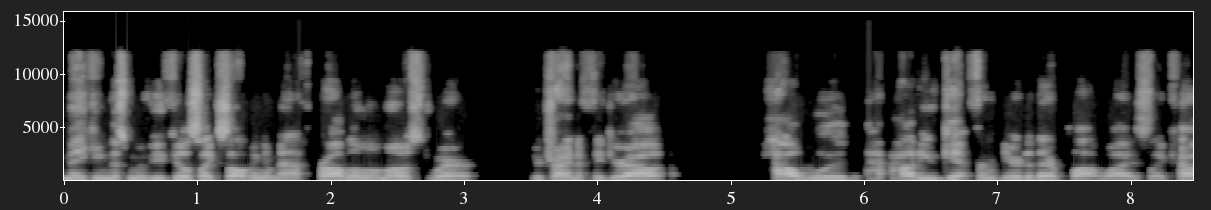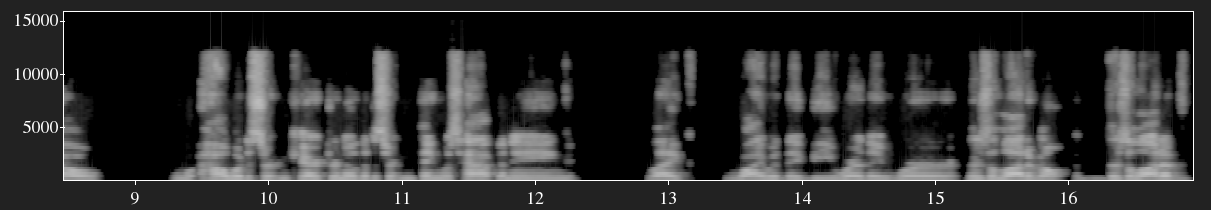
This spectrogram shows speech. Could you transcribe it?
making this movie feels like solving a math problem almost where you're trying to figure out how would how do you get from here to there plot wise like how how would a certain character know that a certain thing was happening? Like why would they be where they were? There's a lot of there's a lot of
